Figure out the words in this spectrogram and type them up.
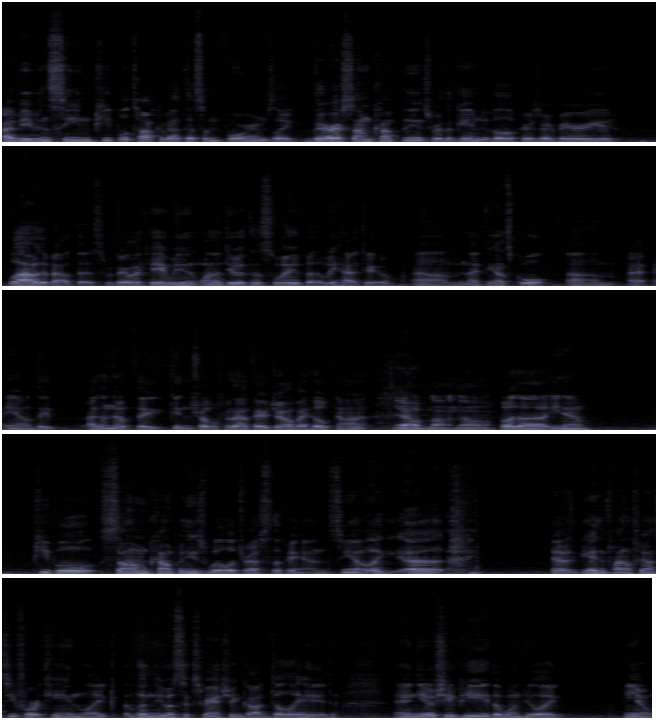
I've even seen people talk about this on forums. Like there are some companies where the game developers are very loud about this, where they're like, "Hey, we didn't want to do it this way, but we had to," um, and I think that's cool. Um, I, you know, they I don't know if they get in trouble for that at their job. I hope not. Yeah, I hope not. No. But uh, you know, people, some companies will address the fans. You know, like uh, you know, again, Final Fantasy 14, like the newest expansion got delayed, and Yoshi P, the one who like, you know,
